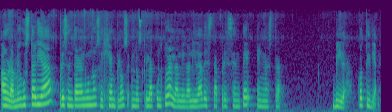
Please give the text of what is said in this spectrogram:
Ahora, me gustaría presentar algunos ejemplos en los que la cultura de la legalidad está presente en nuestra vida cotidiana.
